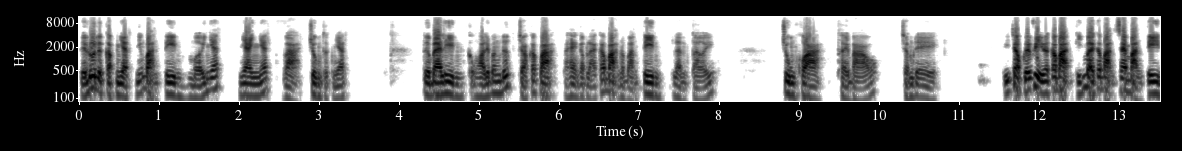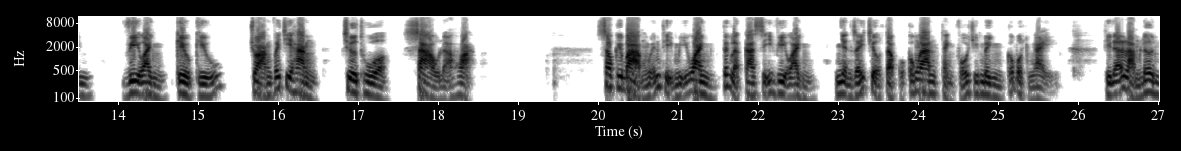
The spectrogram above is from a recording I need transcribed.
luôn được cập nhật những bản tin mới nhất, nhanh nhất và trung thực nhất. Từ Berlin, Cộng hòa Liên bang Đức chào các bạn và hẹn gặp lại các bạn ở bản tin lần tới. Trung Khoa Thời báo chấm đề Kính chào quý vị và các bạn, kính mời các bạn xem bản tin Vi Oanh kêu cứu, choáng với chị Hằng, chưa thua, sao đã hoảng. Sau khi bà Nguyễn Thị Mỹ Oanh, tức là ca sĩ Vi Oanh, nhận giấy triệu tập của Công an thành phố Hồ Chí Minh có một ngày, thì đã làm đơn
